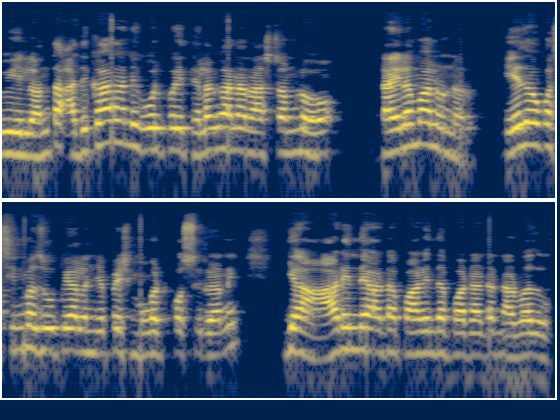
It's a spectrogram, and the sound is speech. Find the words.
వీళ్ళంతా అధికారాన్ని కోల్పోయి తెలంగాణ రాష్ట్రంలో డైలమాలు ఉన్నారు. ఏదో ఒక సినిమా చూపించాలని చెప్పేసి ముంగట్టుకొస్తారు కానీ ఇక ఆడిందే ఆట పాడిందే పాట ఆట నడవదు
